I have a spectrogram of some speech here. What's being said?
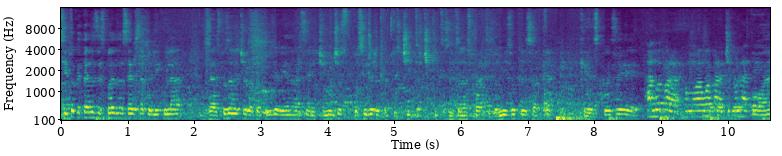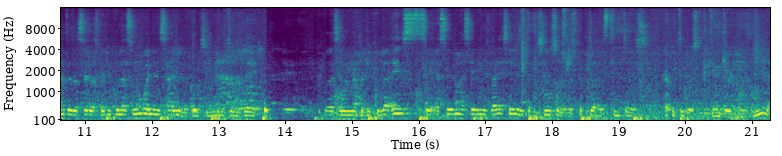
Siento que tal vez después de hacer esa película, o sea, después de haber hecho Ratatouille, haberse hecho muchos posibles retatuchitos chiquitos en todas partes. Lo mismo que hizo acá, que después de Agua para, como agua para chocolate. o antes de hacer las películas, un buen ensayo de conocimiento de hacer una película es hacer una serie, varias series de televisión sobre respecto a distintos capítulos que tienen que ver con la comida.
